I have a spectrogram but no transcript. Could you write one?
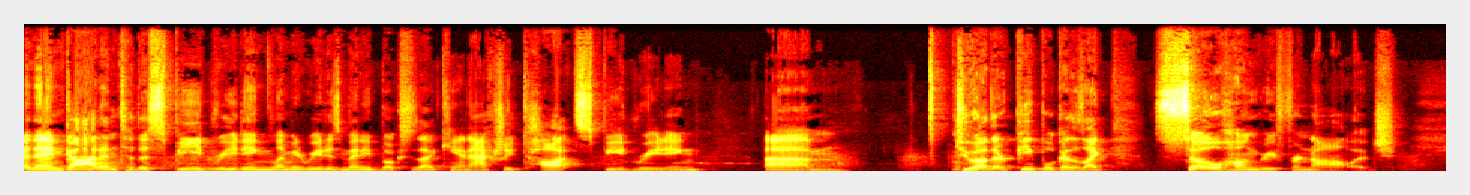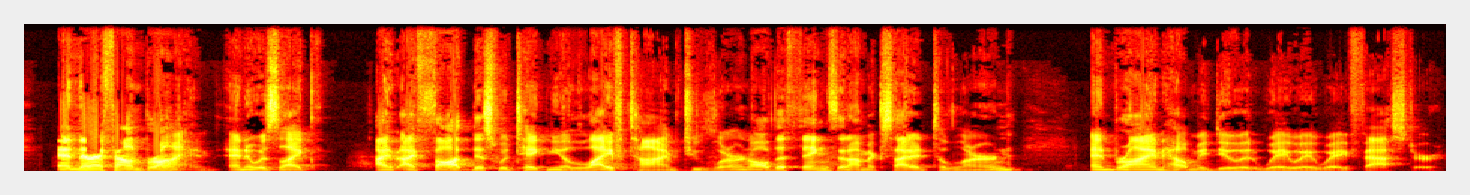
And then got into the speed reading. Let me read as many books as I can. Actually taught speed reading um, to other people because I was like so hungry for knowledge. And then I found Brian, and it was like I, I thought this would take me a lifetime to learn all the things that I'm excited to learn and Brian helped me do it way, way, way faster.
